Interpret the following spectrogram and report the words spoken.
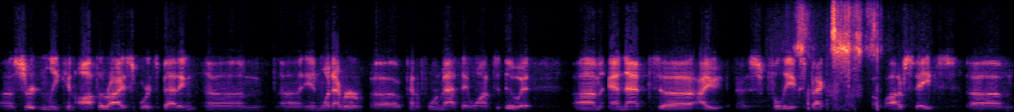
uh, certainly can authorize sports betting um, uh, in whatever uh, kind of format they want to do it. Um, and that uh, I fully expect a lot of states um,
